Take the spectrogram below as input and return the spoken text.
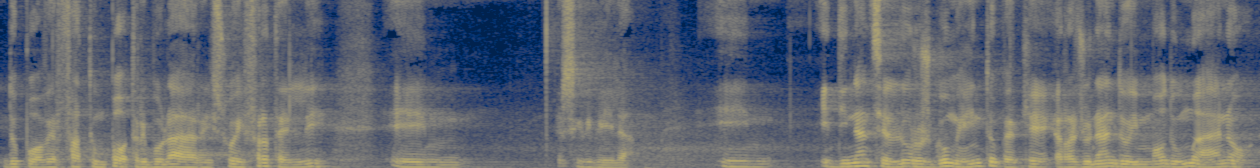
dopo aver fatto un po' tribolare i suoi fratelli, eh, si rivela. E, e dinanzi al loro sgomento, perché ragionando in modo umano,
